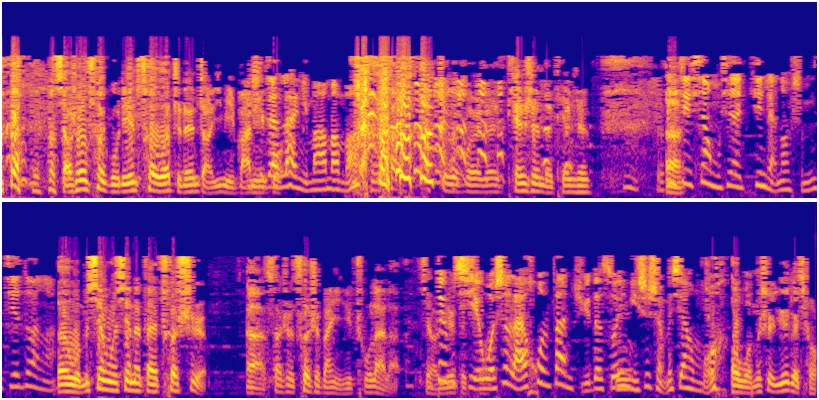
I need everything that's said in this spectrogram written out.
小时候测骨龄测我只能长一米八零。是在赖你妈妈吗？这个不是天生的，天生。嗯，这项目现在进展到什么阶段了？呃，我们项目现在在测试，啊，算是测试版已经出来了。对不起，我是来混饭局的，所以你是什么项目？哦，我们是约个球。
